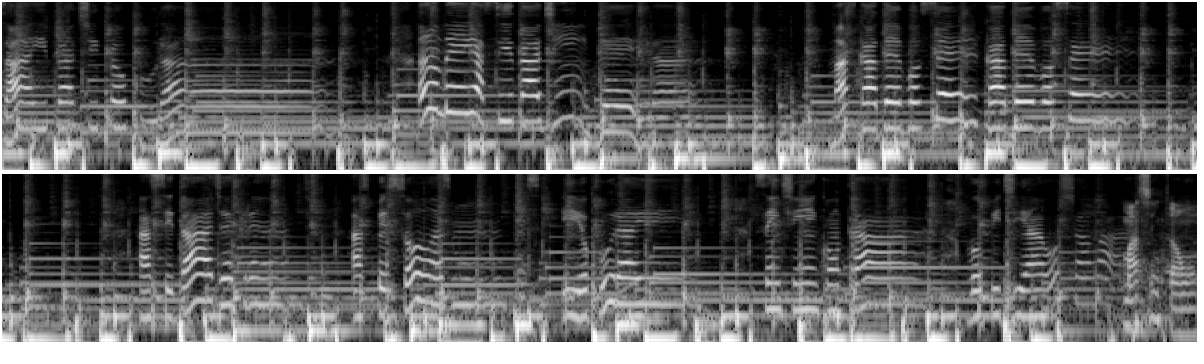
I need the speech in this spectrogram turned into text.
saí pra te procurar cidade inteira. Mas cadê você? Cadê você? A cidade é grande, as pessoas muitas e eu por aí sem te encontrar. Vou pedir a Oxalá. Massa então.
